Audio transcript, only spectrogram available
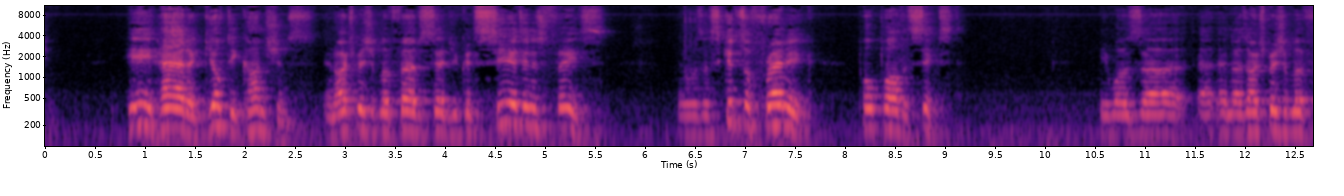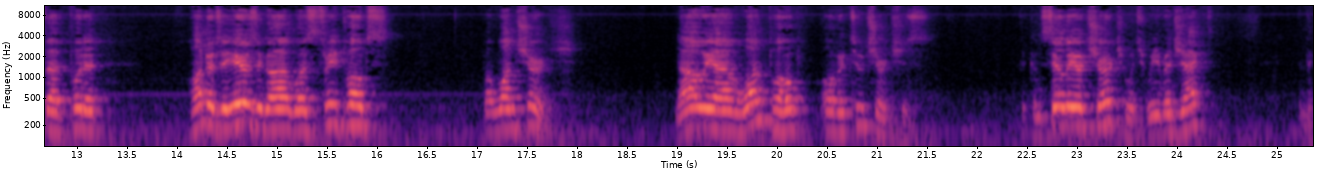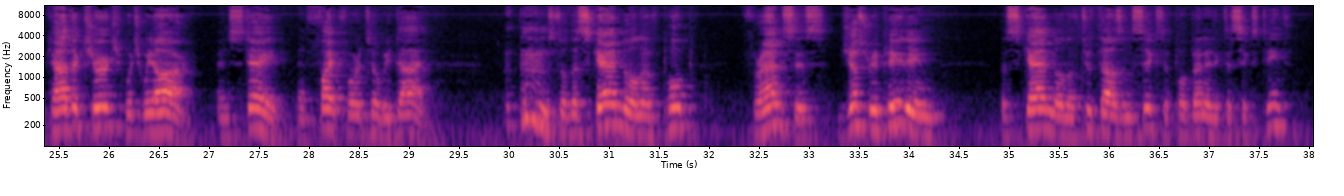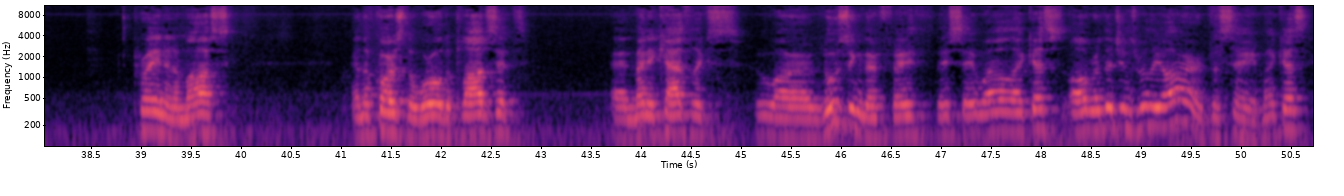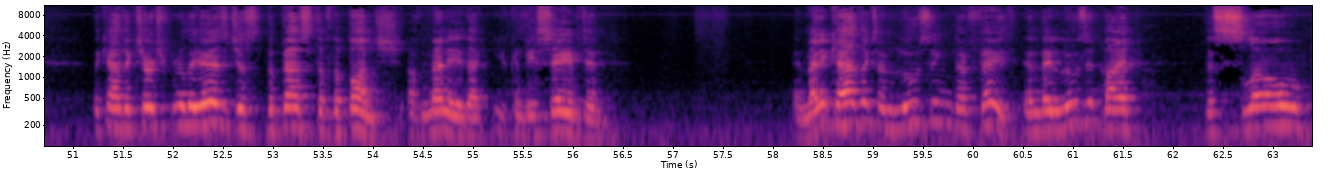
He had a guilty conscience, and Archbishop Lefebvre said you could see it in his face. There was a schizophrenic Pope Paul VI. He was, uh, and as Archbishop Lefebvre put it, hundreds of years ago, it was three popes, but one church. Now we have one pope over two churches the conciliar church, which we reject, and the Catholic Church, which we are, and stay and fight for until we die. so the scandal of Pope Francis, just repeating the scandal of 2006 of Pope Benedict XVI, praying in a mosque, and of course the world applauds it, and many Catholics who are losing their faith, they say, well, I guess all religions really are the same. I guess the Catholic Church really is just the best of the bunch of many that you can be saved in. And many Catholics are losing their faith, and they lose it by the slow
